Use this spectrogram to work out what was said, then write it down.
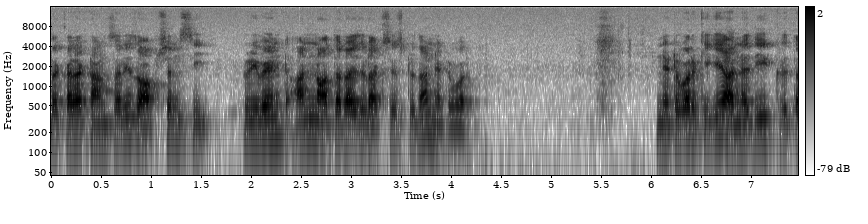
The correct answer is option C prevent unauthorised access to the network ನೆಟ್ವರ್ಕಿಗೆ ಅನಧಿಕೃತ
